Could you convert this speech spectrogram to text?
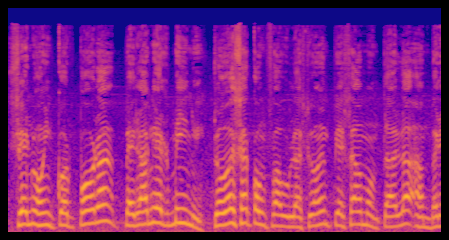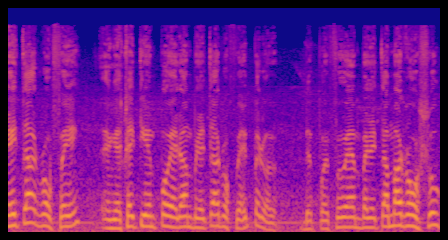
Se nos incorpora Perán Hermini. Toda esa confabulación empieza a montarla Ambreta Rofé. En ese tiempo era Ambreta Rofé, pero después fue Ambreta Marroso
